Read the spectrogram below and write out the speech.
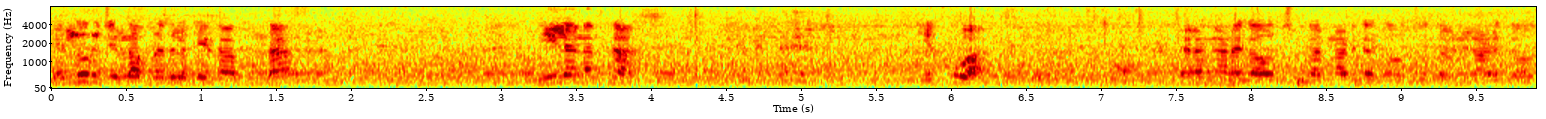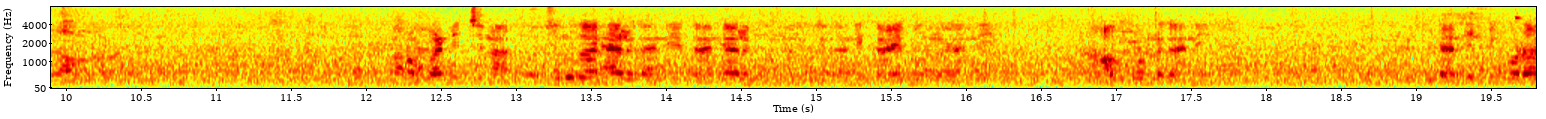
నెల్లూరు జిల్లా ప్రజలకే కాకుండా వీలైనంత ఎక్కువ. తెలంగాణ కావచ్చు కర్ణాటక కావచ్చు తమిళనాడు కావచ్చు. మనం పండించిన చిరుధాన్యాలు కానీ ధాన్యాలకు సంబంధించి కానీ కాయగూరలు కానీ ఆకుకూరలు కానీ వీటన్నింటినీ కూడా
